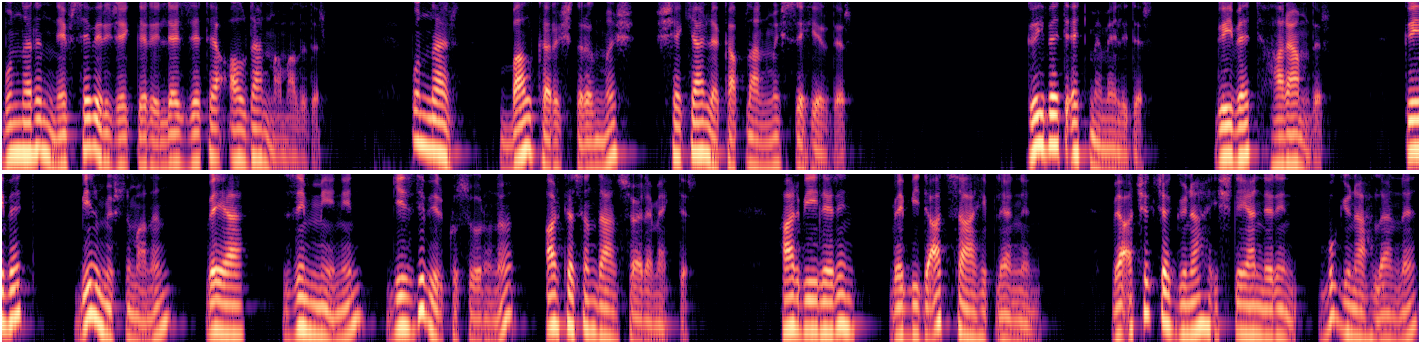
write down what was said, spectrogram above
bunların nefse verecekleri lezzete aldanmamalıdır. Bunlar bal karıştırılmış, şekerle kaplanmış zehirdir. Gıybet etmemelidir. Gıybet haramdır. Gıybet bir Müslümanın veya zimminin gizli bir kusurunu arkasından söylemektir. Harbilerin ve bid'at sahiplerinin ve açıkça günah işleyenlerin bu günahlarını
